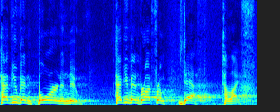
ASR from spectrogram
Have you been born anew? Have you been brought from death to life?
